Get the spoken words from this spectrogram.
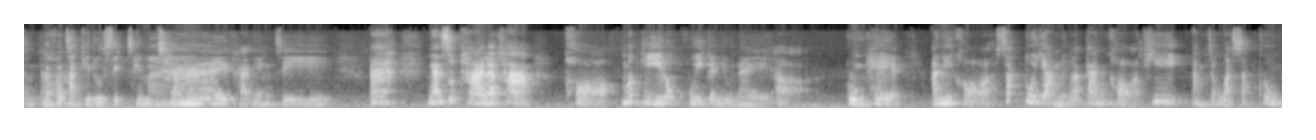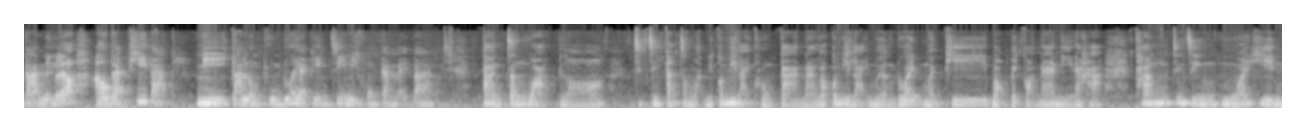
จำได้ แล้วก็จัดที่ดุสิตใช่ไหมใช่ค่ะพี่แองจี้อะงั้นสุดท้ายแล้วค่ะ ขอเมื่อกี้เราคุยกันอยู่ในเอ่อกรุงเทพอันนี้ขอสักตัวอย่างหนึ่งละกันขอที่ต่างจังหวัดสักโครงการหนึ่งแล้วเอาแบบที่แบบมีการลงทุนด้วยอะพี่แองจี้มีโครงการไหนบ้าง ต่างจังหวัดเหรอ จริง ๆ ต่างจังหวัดนี่ก็มีหลายโครงการนะแล้วก็มีหลายเมืองด้วยเหมือนที่บอกไปก่อนหน้านี้นะคะ ทั้งจริง ๆ หัวหิน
